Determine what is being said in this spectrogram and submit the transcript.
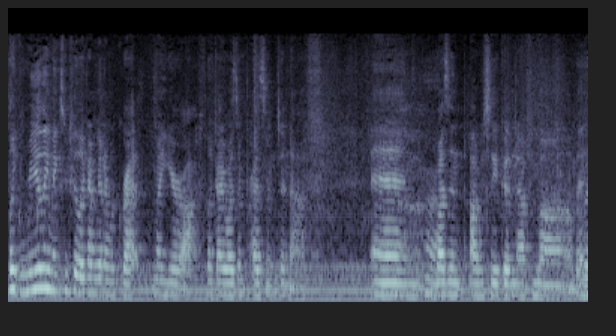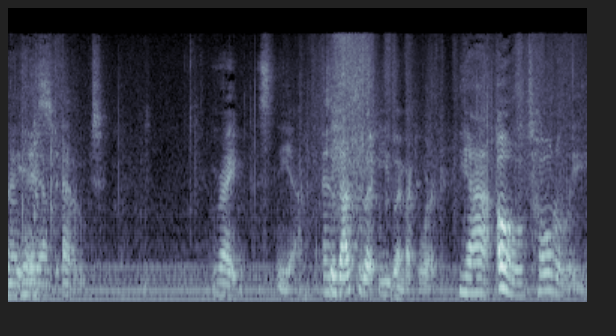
like really makes me feel like I'm gonna regret my year off. Like I wasn't present enough, and Huh. wasn't obviously a good enough mom, and I Right, yeah, yeah. missed out. Right. Yeah. so that's about you going back to work. Yeah. Oh, totally.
